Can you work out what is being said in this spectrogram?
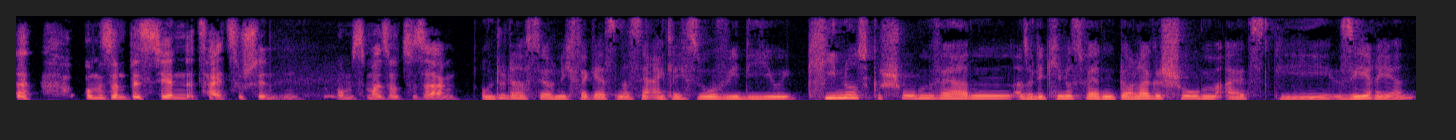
um so ein bisschen Zeit zu schinden um es mal so zu sagen. Und du darfst ja auch nicht vergessen, dass ja eigentlich so wie die Kinos geschoben werden, also die Kinos werden doller geschoben als die Serien,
